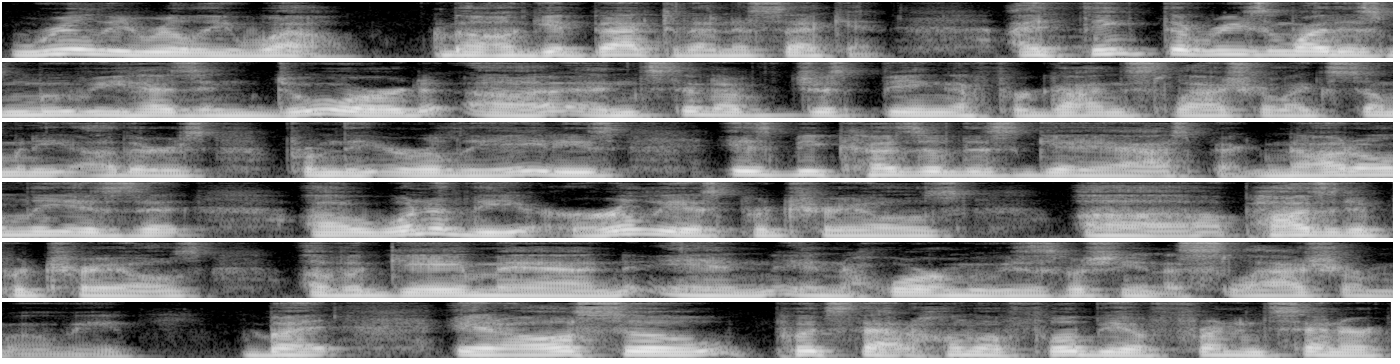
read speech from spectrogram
really, really well. But I'll get back to that in a second. I think the reason why this movie has endured, uh, instead of just being a forgotten slasher like so many others from the early 80s, is because of this gay aspect. Not only is it uh, one of the earliest portrayals, uh, positive portrayals of a gay man in, in horror movies, especially in a slasher movie, but it also puts that homophobia front and center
